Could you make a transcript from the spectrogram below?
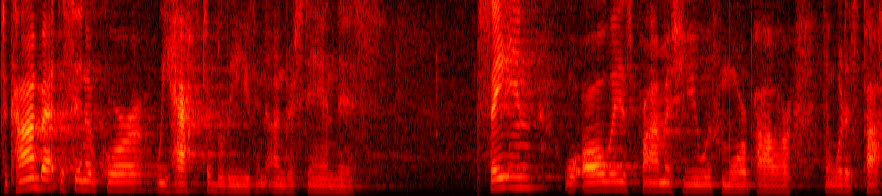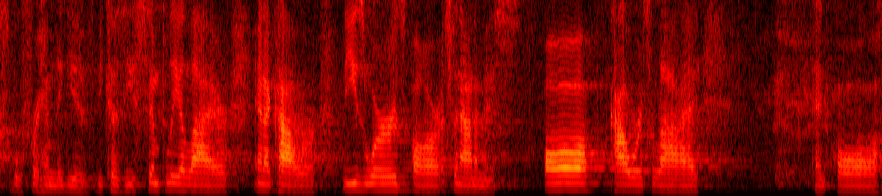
To combat the sin of Korah, we have to believe and understand this. Satan will always promise you with more power than what is possible for him to give because he's simply a liar and a coward. These words are synonymous. All cowards lie, and all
